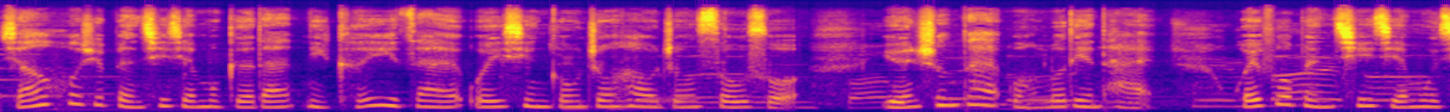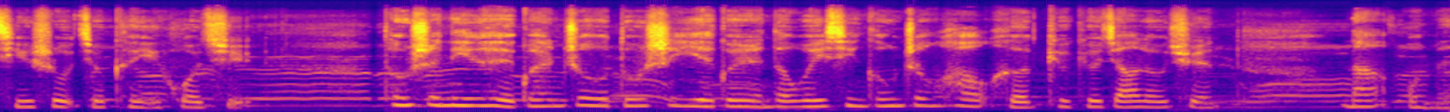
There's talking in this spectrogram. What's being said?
想要获取本期节目歌单，你可以在微信公众号中搜索“原声带网络电台”，回复本期节目期数就可以获取。同时，你也可以关注“都市夜归人”的微信公众号和 QQ 交流群。那我们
